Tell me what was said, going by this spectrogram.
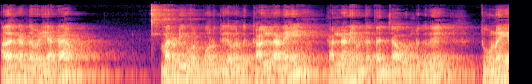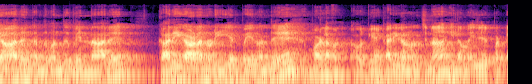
அதற்கடுத்தபடியாக மறுபடியும் ஒரு பொருத்துகை வந்து கல்லணை கல்லணை வந்து தஞ்சாவூர் இருக்குது. துணையாறுங்கிறது வந்து வெண்ணாறு கரிகாலனுடைய இயற்பெயர் வந்து வளவன். அவருக்கு ஏன் கரிகாலன் வந்துச்சுன்னா இளமையில் ஏற்பட்ட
